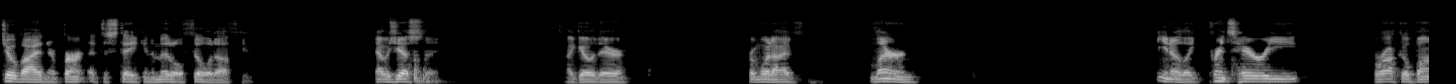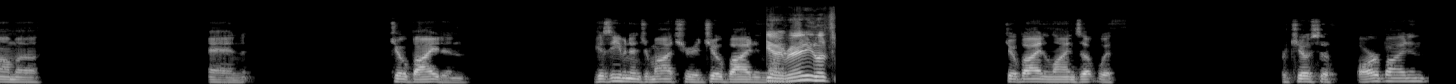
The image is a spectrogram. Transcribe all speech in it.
Joe Biden are burnt at the stake in the middle of Philadelphia. That was yesterday. I go there. From what I've learned, you know, like Prince Harry, Barack Obama, and Joe Biden, because even in gematria, Joe Biden. Yeah, lines, ready? Let's. Joe Biden lines up with, or Joseph R. Biden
